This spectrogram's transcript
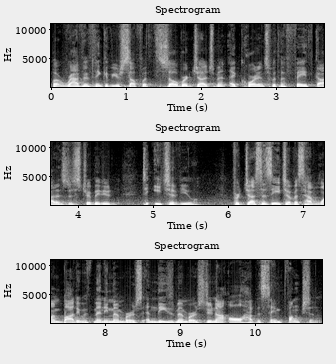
but rather think of yourself with sober judgment, accordance with the faith God has distributed to each of you. For just as each of us have one body with many members, and these members do not all have the same function,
